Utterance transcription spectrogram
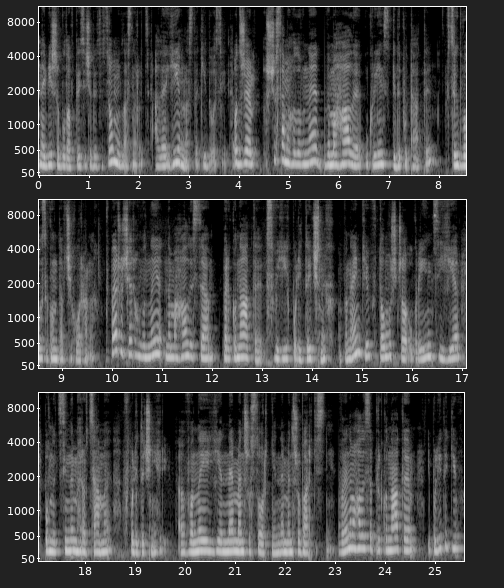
Найбільша була в 1907 власне році, але є в нас такий досвід. Отже, що саме головне вимагали українські депутати в цих двох законодавчих органах? Першу чергу вони намагалися переконати своїх політичних опонентів в тому, що українці є повноцінними гравцями в політичній грі. Вони є не меншосортні, не меншовартісні. Вони намагалися переконати і політиків,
